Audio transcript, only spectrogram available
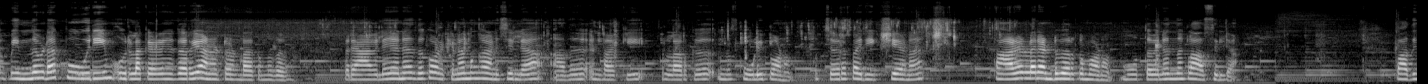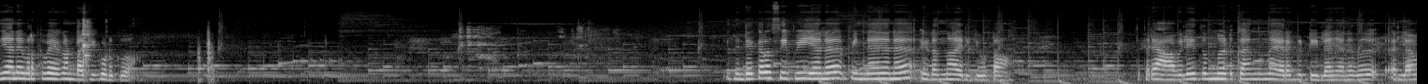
അപ്പോൾ ഇന്നിവിടെ പൂരിയും ഉരുളക്കിഴങ്ങ് കറിയാണ് കേട്ടോ ഉണ്ടാക്കുന്നത്. രാവിലെ ഞാൻ അത് കുഴക്കണമൊന്നും കാണിച്ചില്ല. അത് ഉണ്ടാക്കി പിള്ളേർക്ക് ഇന്ന് സ്കൂളിൽ പോകണം ഉച്ചവരെ പരീക്ഷയാണ്. താഴെയുള്ള രണ്ടു പേർക്കും പോകണം മൂത്തവനൊന്നും ക്ലാസ്സില്ല അപ്പോൾ അത് ഞാൻ ഇവർക്ക് വേഗം ഉണ്ടാക്കി കൊടുക്കുക. ഇതിന്റെയൊക്കെ റെസിപ്പി ഞാൻ പിന്നെ ഞാൻ ഇടുന്നതായിരിക്കും കേട്ടോ ഇപ്പോൾ രാവിലെ ഇതൊന്നും എടുക്കാനൊന്നും നേരം കിട്ടിയില്ല. ഞാനത് എല്ലാം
